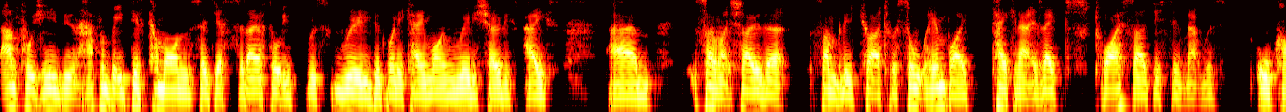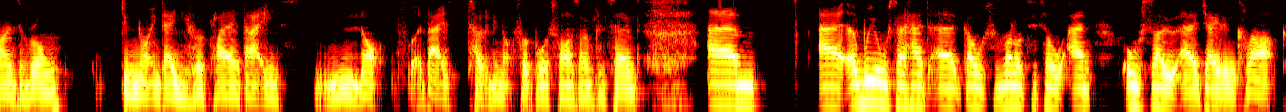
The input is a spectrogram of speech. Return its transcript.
unfortunately, it didn't happen, but he did come on and said yesterday. I thought he was really good when he came on, really showed his pace. Um, so much so that somebody tried to assault him by taking out his legs twice. I just think that was all kinds of wrong. Do not endanger a player. That is not. That is totally not football as far as I'm concerned. Um, uh, we also had uh, goals from Ronald Tittle and also uh, Jaden Clark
